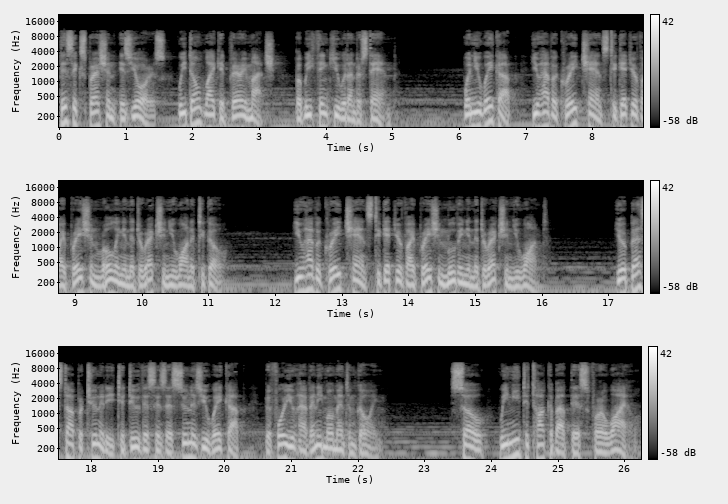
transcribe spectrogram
This expression is yours, we don't like it very much, but we think you would understand. When you wake up, you have a great chance to get your vibration rolling in the direction you want it to go. You have a great chance to get your vibration moving in the direction you want. Your best opportunity to do this is as soon as you wake up, before you have any momentum going. So, we need to talk about this for a while.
